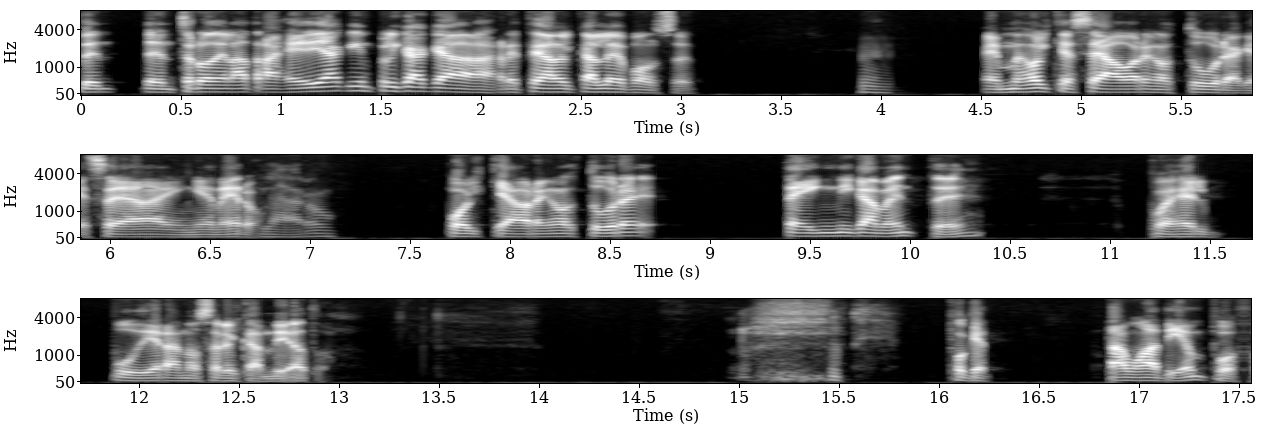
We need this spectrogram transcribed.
Den- dentro de la tragedia que implica que arresten al alcalde de Ponce, Mm. es mejor que sea ahora en octubre a que sea en enero. claro. Porque ahora en octubre, técnicamente, pues él pudiera no ser el candidato. Porque estamos a tiempo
